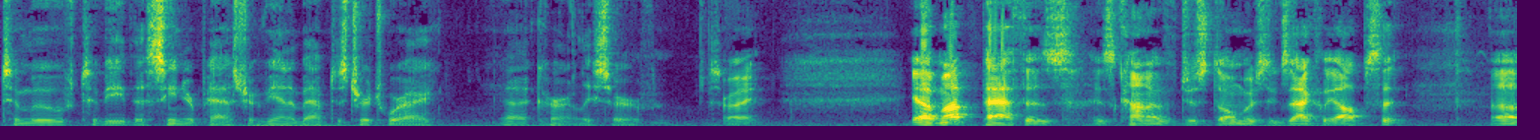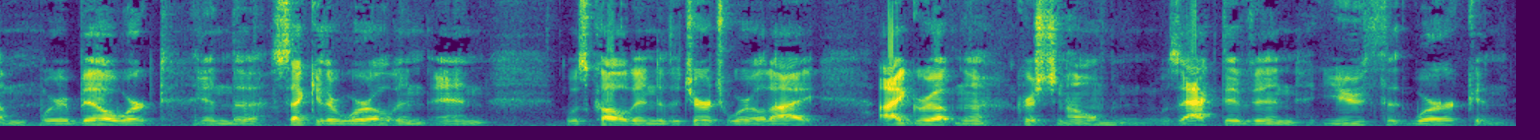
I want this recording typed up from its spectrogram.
to move to be the senior pastor at Vienna Baptist Church, where I uh, currently serve. Right. Yeah, my path is is kind of just almost exactly opposite. Um, where Bill worked in the secular world and, and was called into the church world, I I grew up in a Christian home and was active in youth work and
